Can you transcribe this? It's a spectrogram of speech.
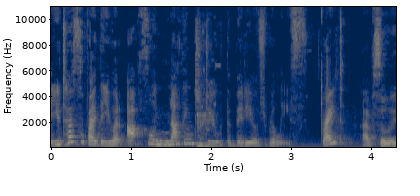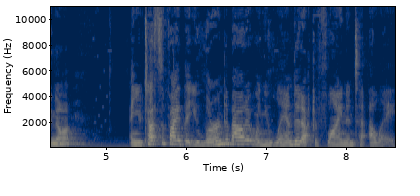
But you testified that you had absolutely nothing to do with the video's release, right? Absolutely not. And you testified that you learned about it when you landed after flying into LA.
